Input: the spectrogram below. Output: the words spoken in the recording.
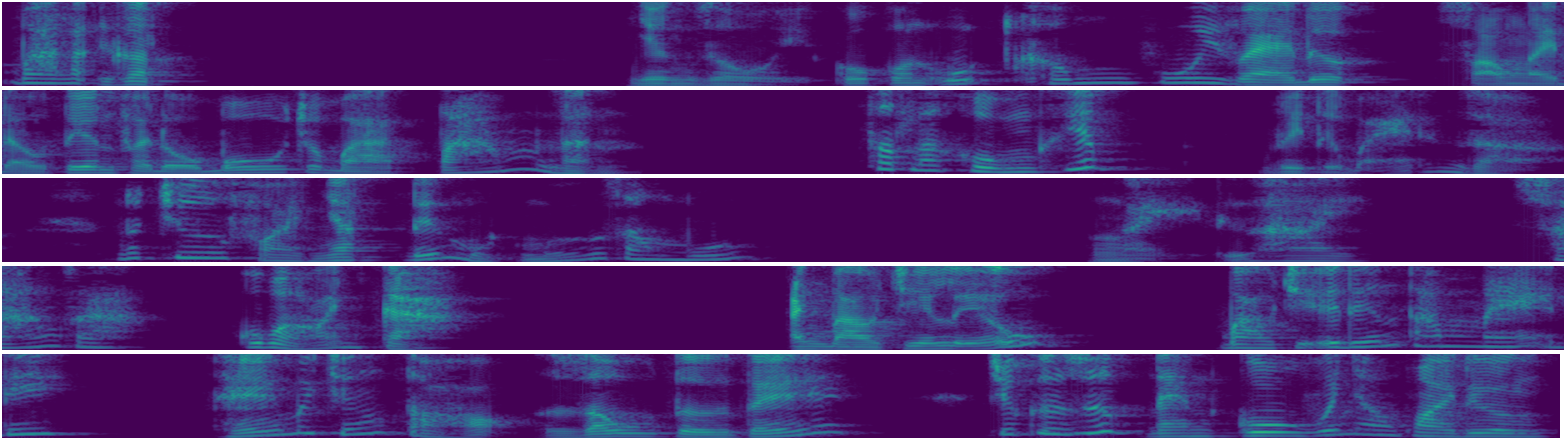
Ba lại gật. Nhưng rồi cô con út không vui vẻ được sau ngày đầu tiên phải đổ bô cho bà 8 lần. Thật là khủng khiếp, vì từ bé đến giờ nó chưa phải nhặt đến một mớ rau muống. Ờ. Ngày thứ hai, sáng ra, cô bảo anh cả. Anh bảo chị Liễu, bảo chị đến thăm mẹ đi. Thế mới chứng tỏ dâu tử tế, chứ cứ rước đèn cù với nhau ngoài đường,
